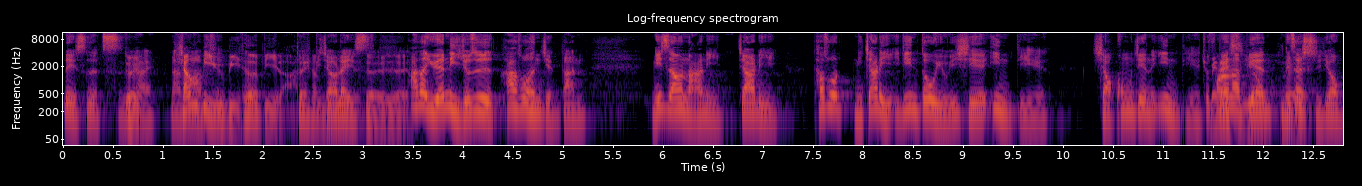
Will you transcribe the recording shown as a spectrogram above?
类似的词来，相比于比特币啦，对比比较类似。对对。对，它的原理就是，他说很简单，你只要拿你家里，他说你家里一定都有一些硬碟，小空间的硬碟，就放在那边没在使用没在使用，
